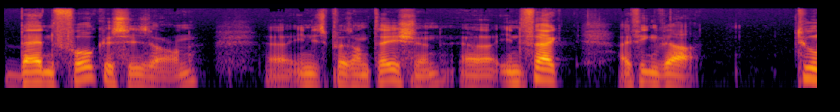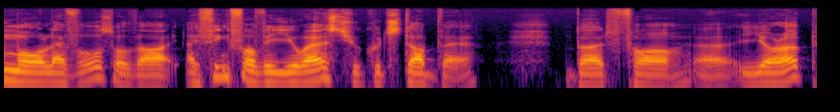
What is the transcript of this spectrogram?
Ben focuses on uh, in his presentation. Uh, in fact, I think there are two more levels, although I think for the US you could stop there. But for uh, Europe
